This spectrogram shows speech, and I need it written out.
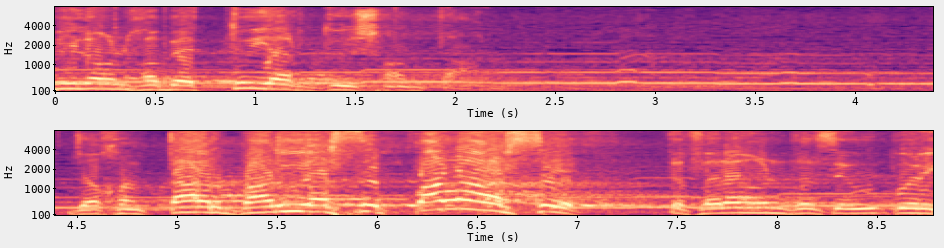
মিলন হবে, তুই আর দুই সন্তান। যখন তার বাড়ি আসছে, পালা আসছে, তো ফেরাউন বলছে, উপরে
